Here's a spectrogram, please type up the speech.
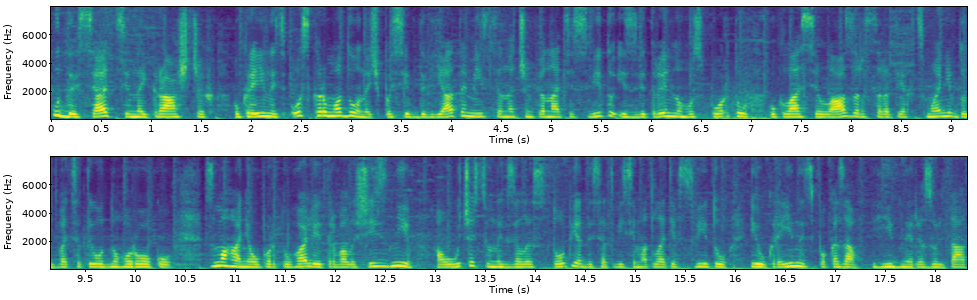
У десятці найкращих українець Оскар Мадонич посів дев'яте місце на чемпіонаті світу із вітрильного спорту у класі лазер серед яхтсменів до 21 року. Змагання у Португалії тривали 6 днів, а участь у них взяли 158 атлетів світу. І українець показав гідний результат.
